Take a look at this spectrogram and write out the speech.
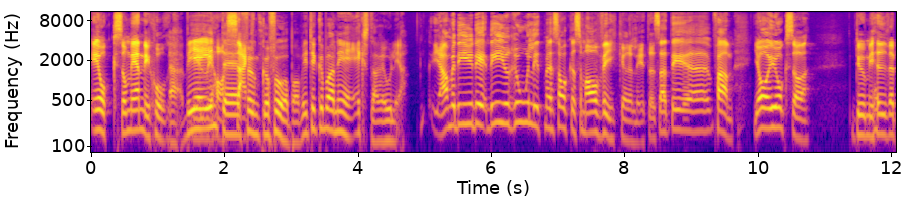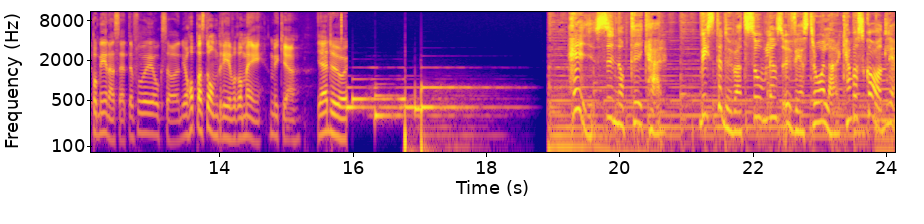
är också människor. Ja, vi är ha inte funkofober. Vi tycker bara ni är extra roliga. Ja, men det är, ju det, det är ju roligt med saker som avviker lite. Så att det är, fan, jag är ju också dum i huvudet på mina sätt. Det får jag också. Jag hoppas de driver om mig mycket. Ja, du och Hej, Synoptik här. Visste du att solens UV-strålar kan vara skadliga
